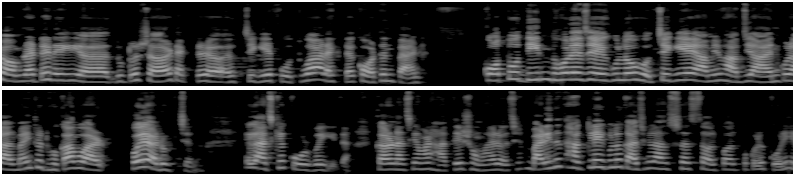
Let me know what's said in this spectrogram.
সম্রাটের এই দুটো শার্ট একটা হচ্ছে গিয়ে ফতুয়া আর একটা কটন প্যান্ট কত দিন ধরে যে এগুলো হচ্ছে গিয়ে আমি ভাবছি আয়ন করে আলমারিতে ঢোকাবো আর হয়ে আর উঠছে না। আজকে করবোই এটা। কারণ আজকে আমার হাতে সময় রয়েছে। বাড়িতে থাকলে এগুলো কাজগুলো আস্তে আস্তে অল্প অল্প করে করি।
